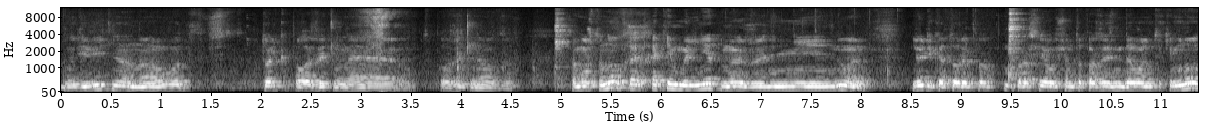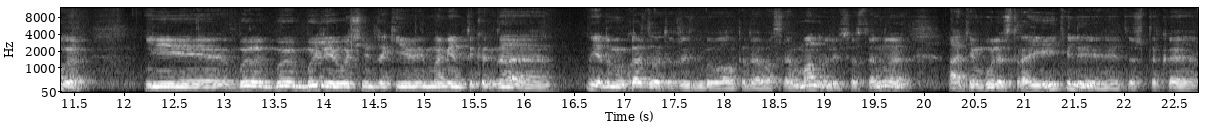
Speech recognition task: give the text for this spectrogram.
удивительно, но вот только положительные, положительный отзыв. Потому что, ну, хотим мы или нет, мы уже не, ну, люди, которые прошли, в общем-то, по жизни довольно-таки много, и бы- бы- были очень такие моменты, когда, ну, я думаю, у каждого это в жизни бывало, когда вас обманывали и все остальное, а тем более строители, это же такая,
